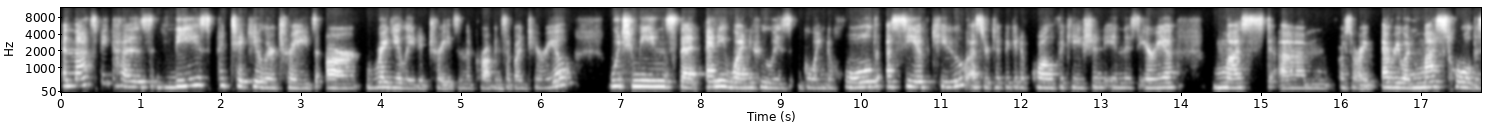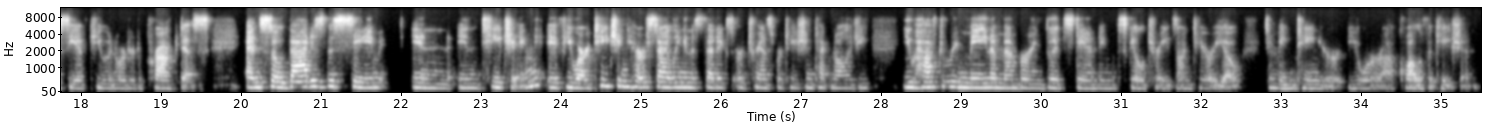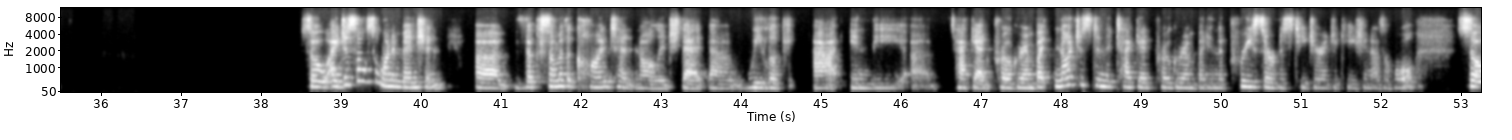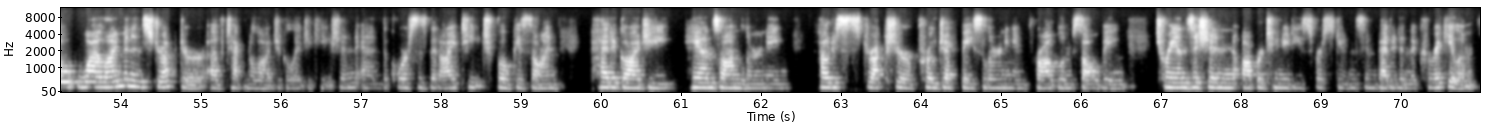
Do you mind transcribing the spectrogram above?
And that's because these particular trades are regulated trades in the province of Ontario, which means that anyone who is going to hold a C of Q, a certificate of qualification in this area, must, um, or sorry, everyone must hold a C of Q in order to practice. And so that is the same in, in teaching. If you are teaching hairstyling and aesthetics or transportation technology, you have to remain a member in good standing of Skilled Trades Ontario to maintain your, your uh, qualification. So I just also want to mention uh, the, some of the content knowledge that uh, we look at in the uh, tech ed program, but not just in the tech ed program, but in the pre-service teacher education as a whole. So while I'm an instructor of technological education and the courses that I teach focus on pedagogy, hands-on learning, how to structure project-based learning and problem solving, transition opportunities for students embedded in the curriculum.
